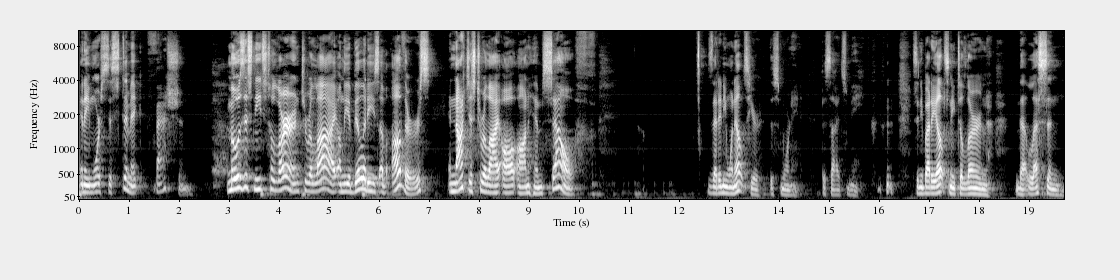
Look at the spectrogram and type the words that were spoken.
in a more systemic fashion. Moses needs to learn to rely on the abilities of others and not just to rely all on himself. Is that anyone else here this morning besides me? Does anybody else need to learn that lesson?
